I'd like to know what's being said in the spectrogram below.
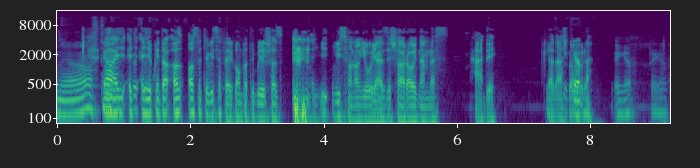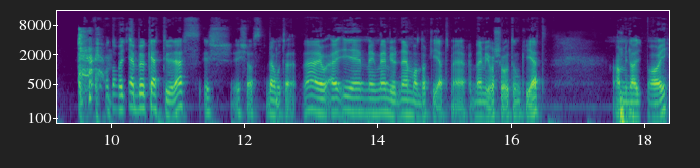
Ja, aztán... Ja, egy, egy, egyébként az, az, hogyha visszafelé kompatibilis, az egy viszonylag jó jelzés arra, hogy nem lesz HD kiadás Igen. belőle. Igen, igen. Mondom, hogy ebből kettő lesz, és, és azt bemutat. Na jó, én még nem, nem mondok ilyet, mert nem jósoltunk ilyet, ami nagy baj,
